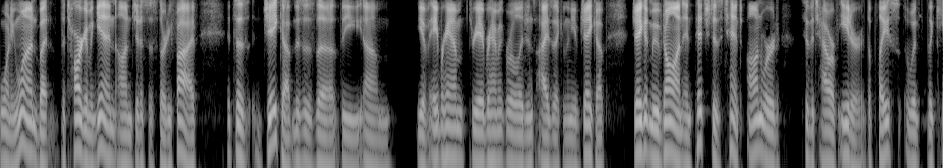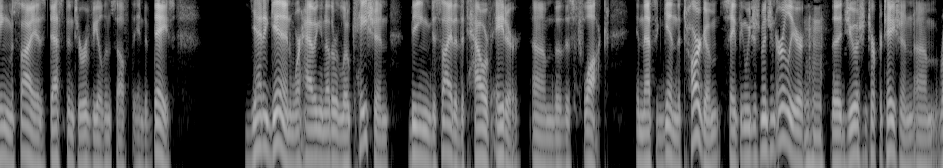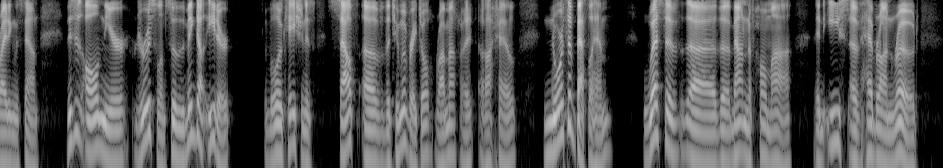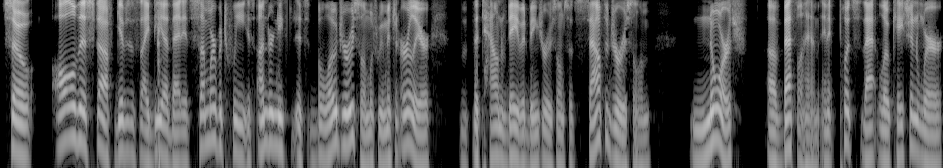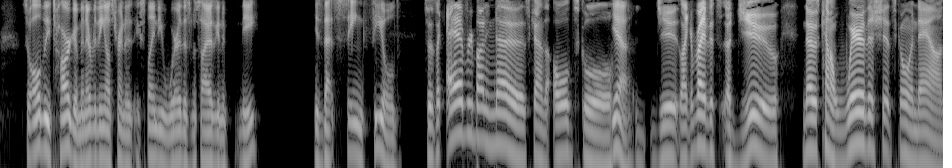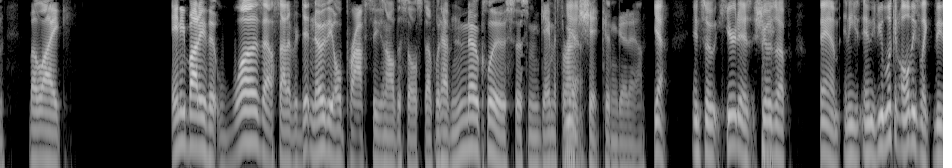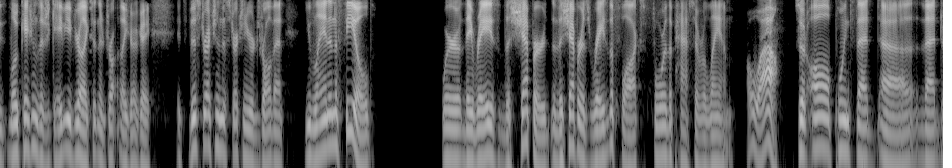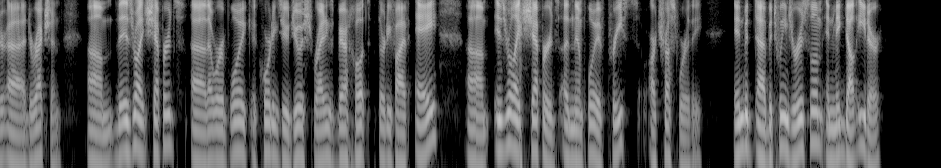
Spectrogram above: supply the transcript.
21, but the Targum again on Genesis 35, it says Jacob. This is the the um, you have Abraham, three Abrahamic religions, Isaac, and then you have Jacob. Jacob moved on and pitched his tent onward to the Tower of Eder, the place whence the King Messiah is destined to reveal himself at the end of days. Yet again, we're having another location being decided, the Tower of Eder, um, the, this flock. And that's again the Targum, same thing we just mentioned earlier, hmm the Jewish interpretation, um, writing this down. This is all near Jerusalem. So the Migdal Eder, the location is south of the tomb of Rachel, Ramat Rachel, north of Bethlehem, west of uh, the mountain of Homa, and east of Hebron Road. So all this stuff gives us idea that it's somewhere between, it's underneath, it's below Jerusalem, which we mentioned earlier, the town of David being Jerusalem. So it's south of Jerusalem, north of Bethlehem, and it puts that location where so all the Targum and everything else trying to explain to you where this Messiah is going to be is that same field. So it's like everybody knows kind of the old school Yeah, Jew, like everybody that's a Jew knows kind of where this shit's going down, but like anybody that was outside of it didn't know the old prophecies and all this old stuff would have no clue. So some Game of Thrones Yeah. shit couldn't go down. Yeah, and so here it is, it shows up, bam, and he's and if you look at all these like these locations I just gave you, if you're like sitting there draw like okay, it's this direction, this direction, you're to draw that, you land in a field where they raise the shepherd, the shepherds raise the flocks for the Passover lamb. Oh wow, So it all points that uh, that uh, direction. Um, the Israelite shepherds uh, that were employed, according to Jewish writings, Berachot 35a, um, Israelite shepherds in the employ of priests are trustworthy. In uh, between Jerusalem and Migdal Eder,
